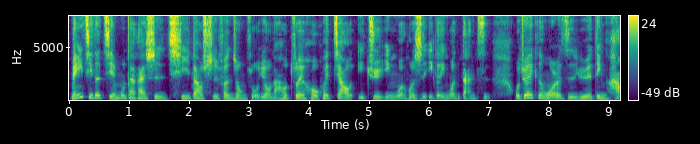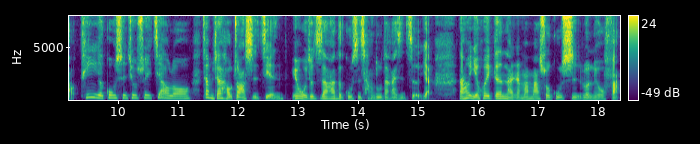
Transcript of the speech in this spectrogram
每一集的节目大概是七到十分钟左右，然后最后会教一句英文或是一个英文单字。我就会跟我儿子约定好，听一个故事就睡觉喽，这样比较好抓时间，因为我就知道他的故事长度大概是这样。然后也会跟懒人妈妈说故事，轮流放。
